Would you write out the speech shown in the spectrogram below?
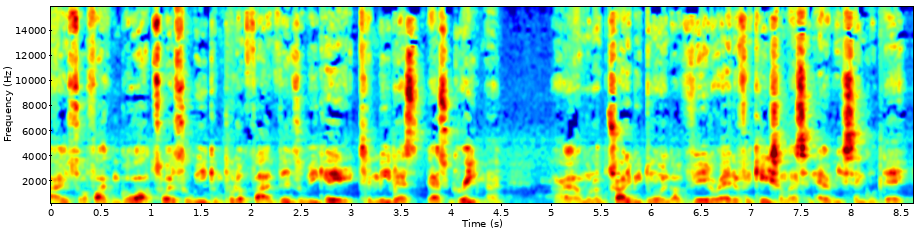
All right, so if I can go out twice a week and put up five vids a week, hey, to me that's that's great, man. All right, I'm gonna try to be doing a vid or edification lesson every single day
